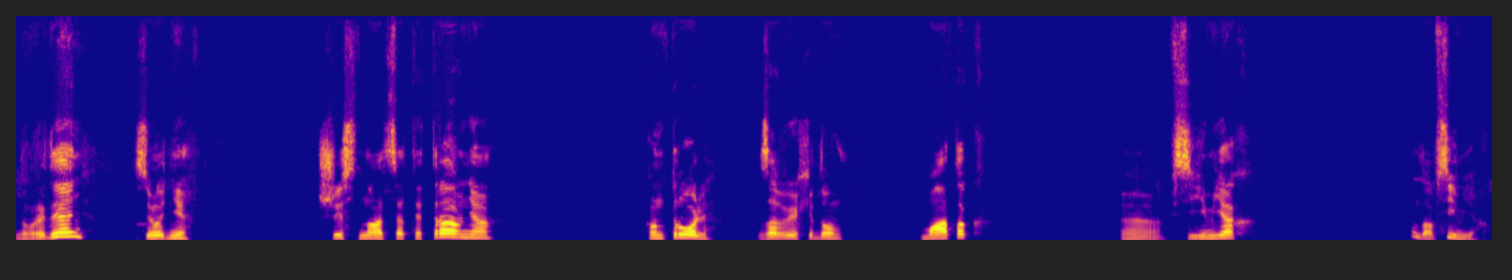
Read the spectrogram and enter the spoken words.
Добрий день. Сьогодні 16 травня. Контроль за вихідом маток е, в сім'ях. Ну да, в сім'ях.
